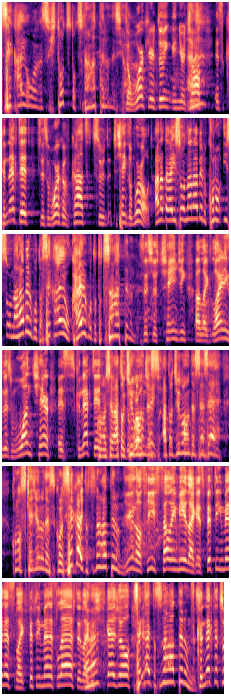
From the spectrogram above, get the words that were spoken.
世界を動かす一つとつながってるんですよ The work you're doing in your job is connected to this work of God to, to change the world. あなたが椅子を並べるこの椅子を並べることは世界を変えることとつながってるんです This is changing, uh, like lining this one chair is connected この人があと to the 15 world 分です.あと15分です先生このスケジュールですこれ世界とつながってるんです You know, he's telling me like it's 15 minutes, like 15 minutes left, and like the schedule 世界とつながってるんです connected to the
